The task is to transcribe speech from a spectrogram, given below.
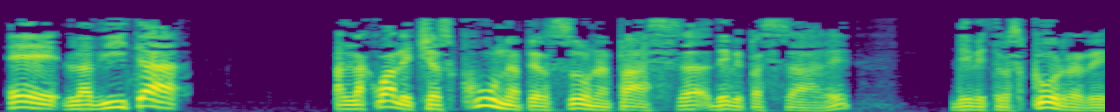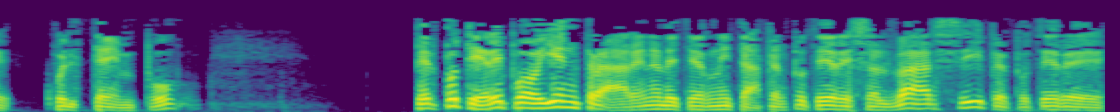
è la vita alla quale ciascuna persona passa, deve passare, deve trascorrere quel tempo per poter poi entrare nell'eternità, per poter salvarsi, per poter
